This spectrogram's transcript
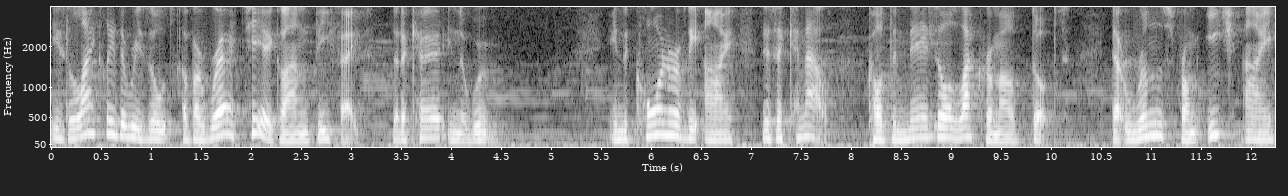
is likely the result of a rare tear gland defect that occurred in the womb. In the corner of the eye, there's a canal called the nasolacrimal duct that runs from each eye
